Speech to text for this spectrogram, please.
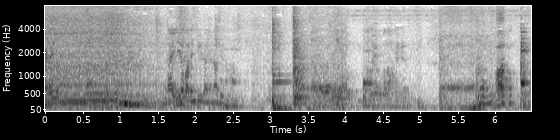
बढ़ेगा ढाई या डाइना देखो हाँ।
